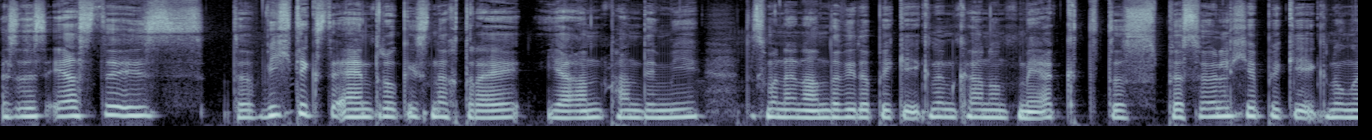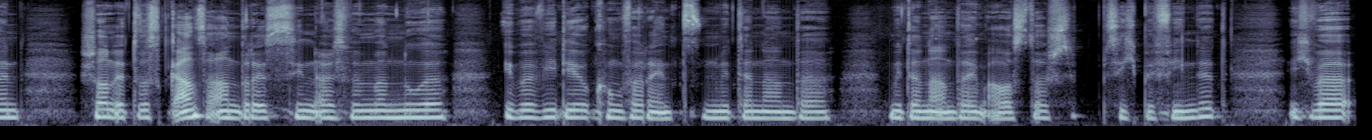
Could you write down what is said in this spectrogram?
Also das Erste ist, der wichtigste Eindruck ist nach drei Jahren Pandemie, dass man einander wieder begegnen kann und merkt, dass persönliche Begegnungen schon etwas ganz anderes sind, als wenn man nur über Videokonferenzen miteinander, miteinander im Austausch sich befindet. Ich war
